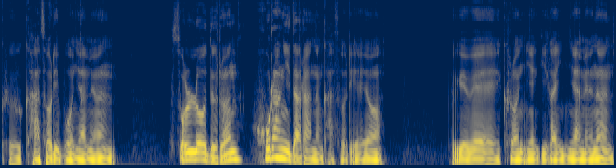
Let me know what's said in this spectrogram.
그 가설이 뭐냐면 솔로들은 호랑이다라는 가설이에요. 그게 왜 그런 얘기가 있냐면은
